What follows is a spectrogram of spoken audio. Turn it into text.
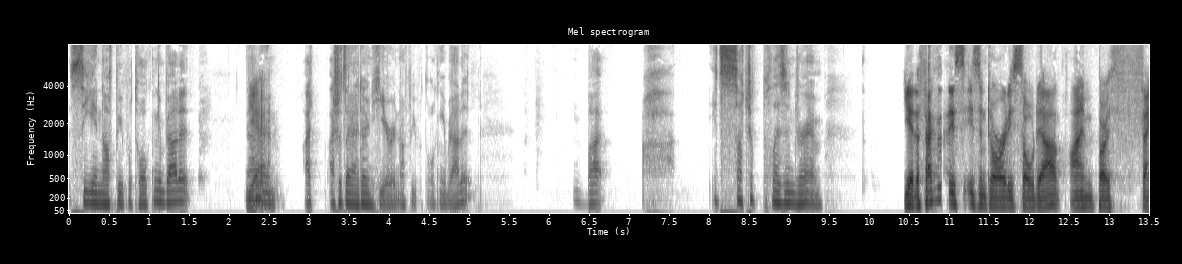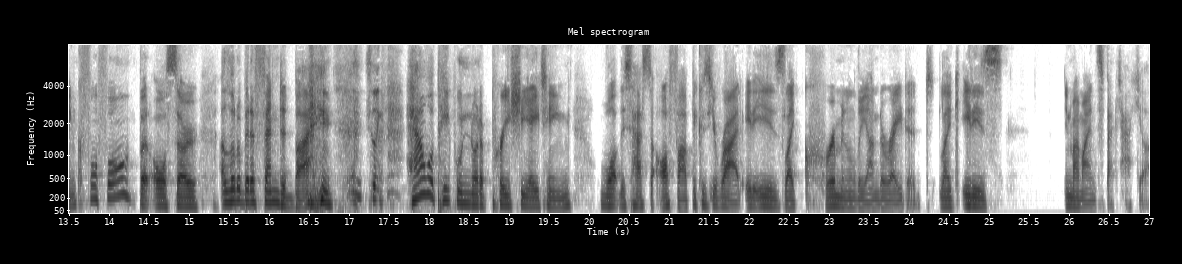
see enough people talking about it. I Yeah. I, I should say I don't hear enough people talking about it. But it's such a pleasant dream. Yeah, the fact that this isn't already sold out, I'm both thankful for, but also a little bit offended by. it's like, how are people not appreciating what this has to offer? Because you're right, it is like criminally underrated. Like, it is, in my mind, spectacular.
